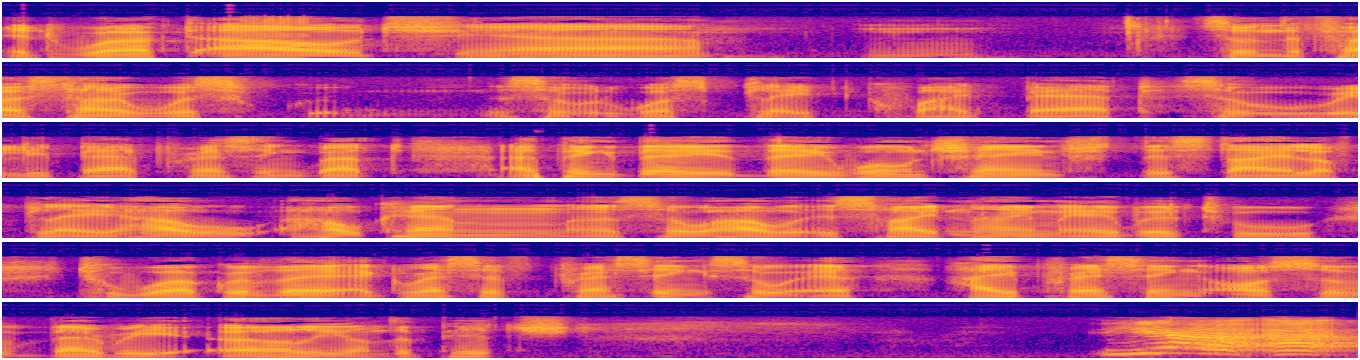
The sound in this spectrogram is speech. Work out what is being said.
it worked out yeah mm. so in the first half it was so it was played quite bad, so really bad pressing. But I think they, they won't change the style of play. How how can uh, so how is Heidenheim able to to work with the aggressive pressing, so a high pressing also very early on the pitch? Yeah, uh,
